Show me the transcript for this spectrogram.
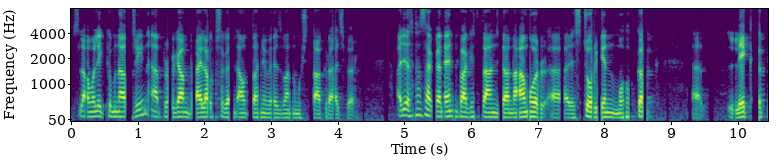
السلام علیکم ناظرین پروگرام ڈائلاگ سگت آؤں تہنیو میزبان مشتاق راج پر اج اساں سا گلاین پاکستان جا نامور ہسٹورین محقق لیکک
